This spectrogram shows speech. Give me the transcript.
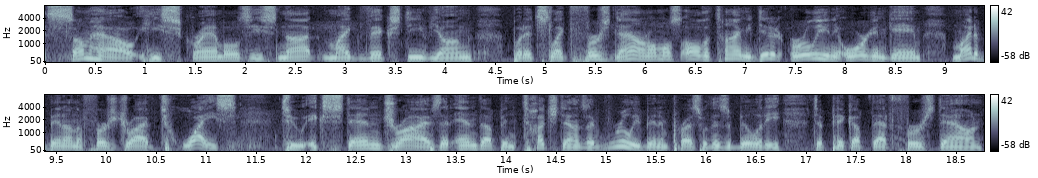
Somehow he scrambles. He's not Mike Vick, Steve Young, but it's like first down almost all the time. He did it early in the Oregon game, might have been on the first drive twice to extend drives that end up in touchdowns. I've really been impressed with his ability to pick up that first down.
